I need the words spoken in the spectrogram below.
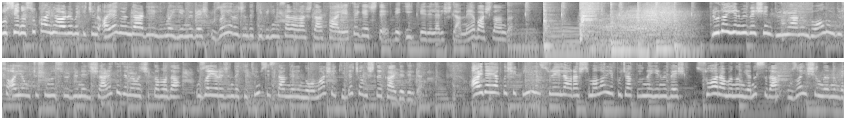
Rusya'nın su kaynağı aramak için Ay'a gönderdiği Luna 25 uzay aracındaki bilimsel araçlar faaliyete geçti ve ilk veriler işlenmeye başlandı. Luna 25'in dünyanın doğal uydusu Ay'a uçuşunu sürdüğüne işaret edilen açıklamada uzay aracındaki tüm sistemlerin normal şekilde çalıştığı kaydedildi. Ayda yaklaşık bir yıl süreyle araştırmalar yapacak Luna 25, su aramanın yanı sıra uzay ışınlarının ve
